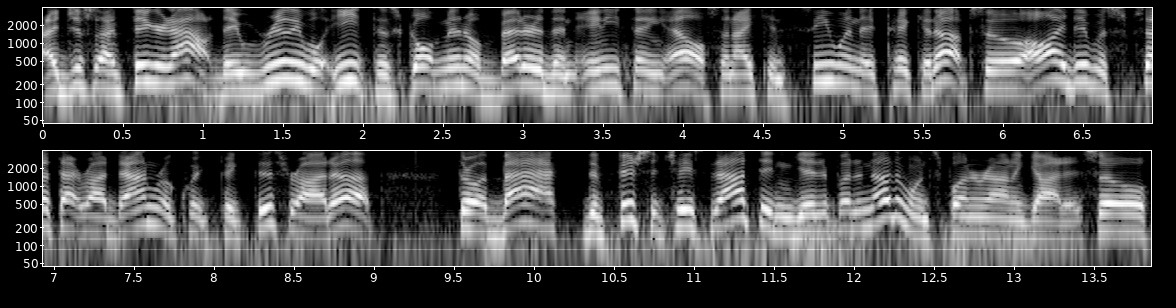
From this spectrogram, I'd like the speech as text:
I just, I figured out they really will eat this gulp minnow better than anything else. And I can see when they pick it up. So all I did was set that rod down real quick, pick this rod up, throw it back. The fish that chased it out didn't get it, but another one spun around and got it. So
